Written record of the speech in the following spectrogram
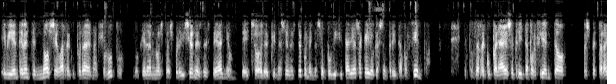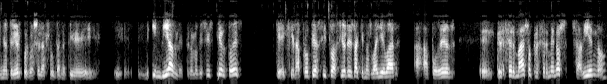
evidentemente no se va a recuperar en absoluto lo que eran nuestras previsiones de este año. De hecho, en el primer semestre, pues la inversión publicitaria se ha caído casi un 30%. Entonces, recuperar ese 30% respecto al año anterior, pues va a ser absolutamente eh, inviable. Pero lo que sí es cierto es que, la propia situación es la que nos va a llevar a, poder eh, crecer más o crecer menos, sabiendo,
